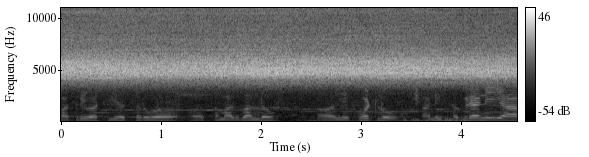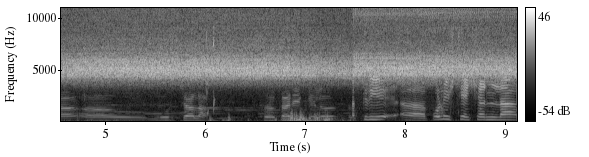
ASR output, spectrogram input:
पात्रीवासीय सर्व समाजबांधव एकवटलो आणि सगळ्यांनी या मोर्चाला सहकार्य केलं. पात्री पोलीस स्टेशनला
